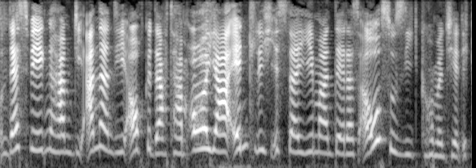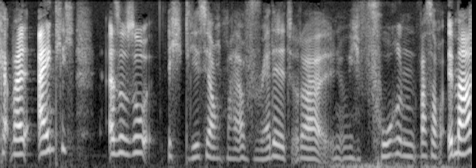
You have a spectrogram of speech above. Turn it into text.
und deswegen haben die anderen, die auch gedacht haben, oh ja, endlich ist da jemand, der das auch so sieht, kommentiert. Ich kann, weil eigentlich, also so, ich lese ja auch mal auf Reddit oder in irgendwelchen Foren, was auch immer,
